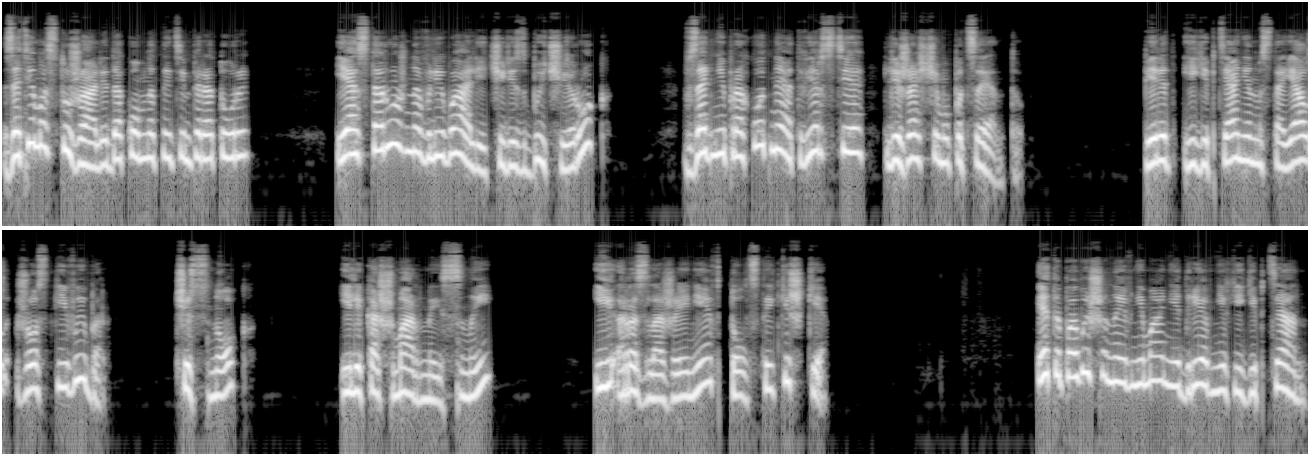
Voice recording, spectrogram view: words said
затем остужали до комнатной температуры и осторожно вливали через бычий рог в заднепроходное отверстие лежащему пациенту. Перед египтянином стоял жесткий выбор — чеснок или кошмарные сны и разложение в толстой кишке. Это повышенное внимание древних египтян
